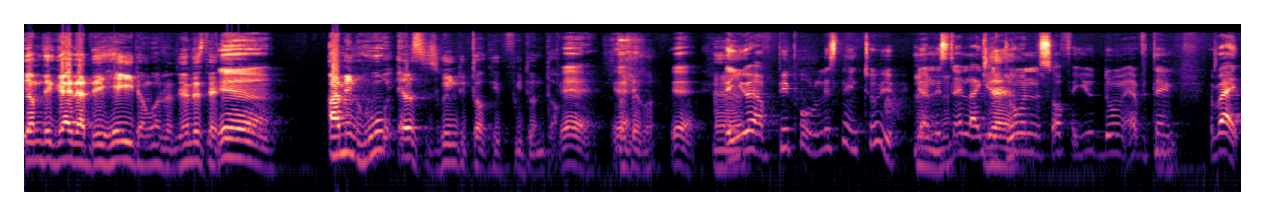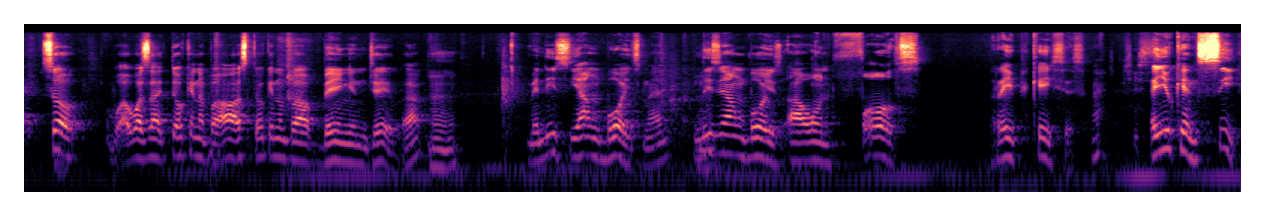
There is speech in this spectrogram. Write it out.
I'm the guy that they hate and whatnot. You understand? Yeah. I mean, who else is going to talk if we don't talk? Yeah, yeah, Whatever. yeah. Uh, And you have people listening to you. You understand? Like you're doing the software, you're doing everything. Right. So what was I talking about? I was talking about being in jail. Huh? Mm-hmm. Man, these young boys, man, mm. these young boys are on false rape cases. Huh? And you can see,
